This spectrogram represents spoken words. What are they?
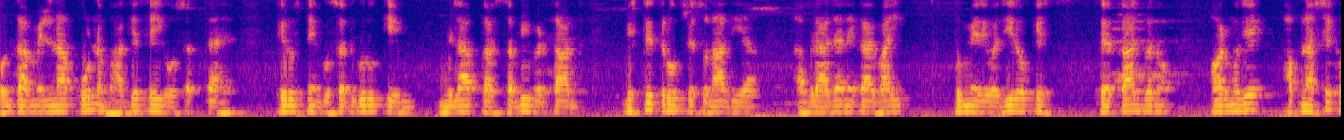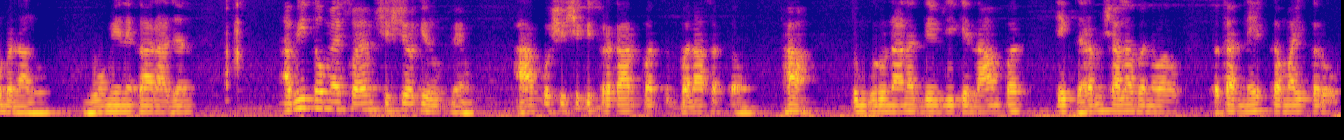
उनका मिलना पूर्ण भाग्य से ही हो सकता है। फिर उसने सदगुरु के मिलाप का सभी वृत्तांत विस्तृत रूप से सुना दिया। अब राजा ने कहा, भाई, तुम मेरे वजीरों के सरताज बनो और मुझे अपना सिख बना लो। भूमि ने कहा, राजन, अभी तो मैं स्वयं शिष्य के रूप में हूँ। आपको शिष्य किस प्रकार बना सकता हूँ? हाँ तुम गुरु नानक देव जी के नाम पर एक धर्मशाला बनवाओ तथा नेक कमाई करो,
